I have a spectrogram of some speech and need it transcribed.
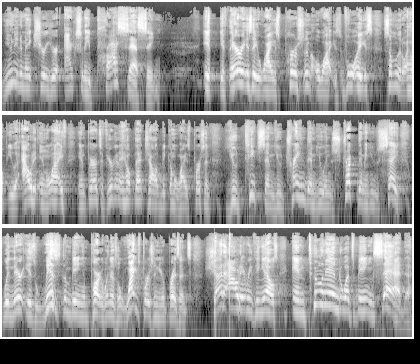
you need to make sure you're actually processing if, if there is a wise person, a wise voice, someone that will help you out in life, and parents, if you're going to help that child become a wise person, you teach them, you train them, you instruct them, and you say, when there is wisdom being imparted, when there's a wise person in your presence, shut out everything else and tune in to what's being said.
